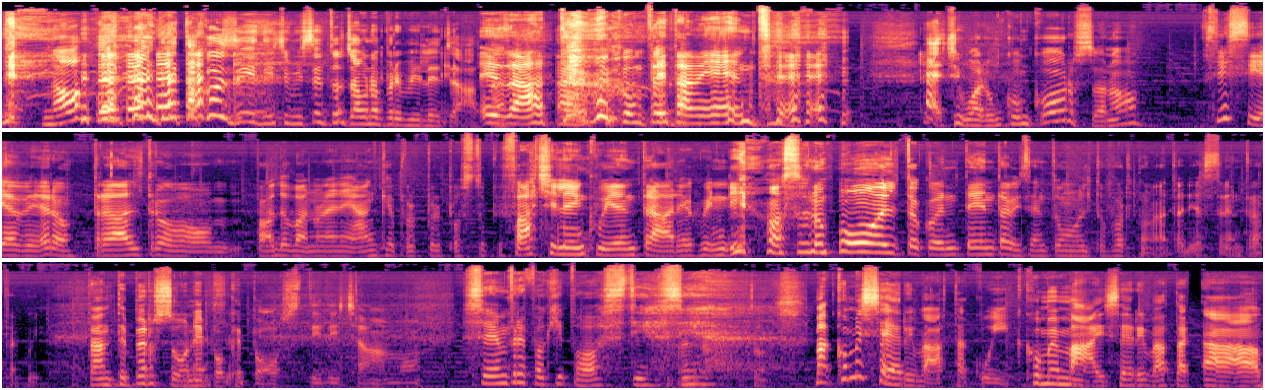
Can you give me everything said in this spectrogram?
No? Detta così, dici, mi sento già una privilegiata. Esatto, Ecco. completamente. Eh, ci vuole un concorso, no? Sì, sì, è vero. Tra l'altro Padova non è neanche proprio il posto più facile in cui entrare, quindi no, sono molto contenta, mi sento molto fortunata di essere entrata qui. Tante persone, Eh, sì. pochi posti, diciamo. Sempre pochi posti, sì. Esatto. Ma come sei arrivata qui? Come mai sei arrivata a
